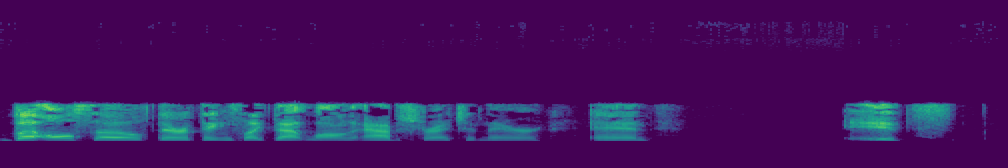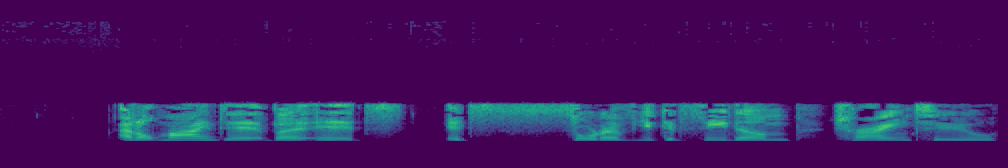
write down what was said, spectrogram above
but also there are things like that long ab stretch in there, and it's I don't mind it, but it's it's sort of you could see them trying to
